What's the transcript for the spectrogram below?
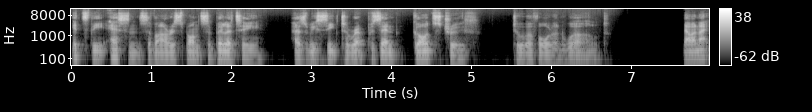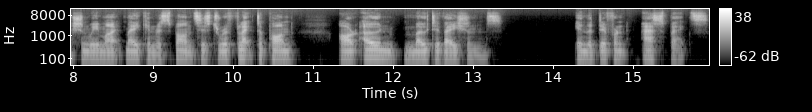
It's the essence of our responsibility as we seek to represent God's truth to a fallen world. Now, an action we might make in response is to reflect upon our own motivations in the different aspects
